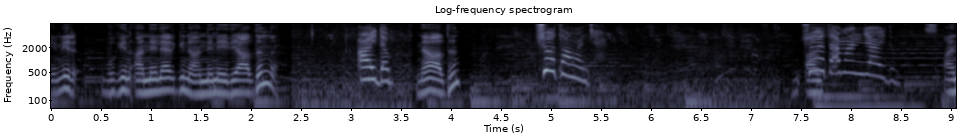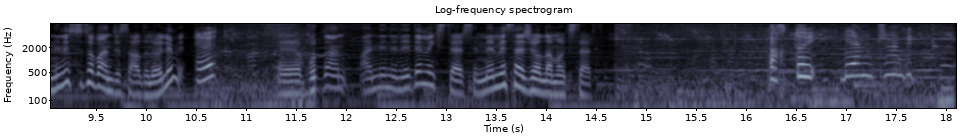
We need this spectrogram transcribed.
Emir bugün anneler günü annene hediye aldın mı? Aydım. Ne aldın? Şu tabanca. Şu Al- tabancaydım. Annene su tabancası aldın öyle mi? Evet. Ee, buradan annene ne demek istersin? Ne mesaj yollamak istersin? Bak duy, benim şunu bir duyayım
